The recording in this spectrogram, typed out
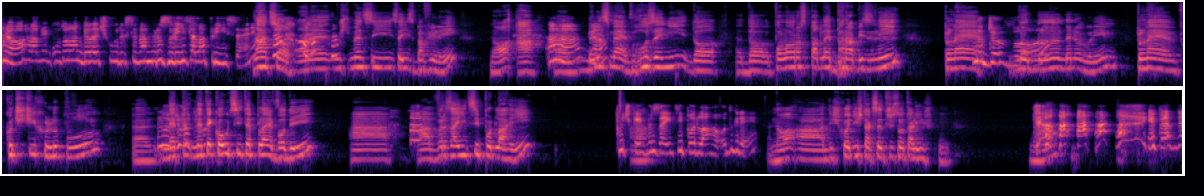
Ano, hlavně v útolném bylečku, kde se vám rozlízala plíseň. No a co, ale už jsme si se jí zbavili. No a Aha, byli no. jsme vhozeni do, do polorozpadlé barabizny, plné, no, no, no, nedovolím, plné kočičích Eh, no, nete, netekoucí teplé vody a, a vrzající podlahy. Počkej, a, vrzající podlaha, od kdy? No a když chodíš, tak se třesou talířky. No? je pravda,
